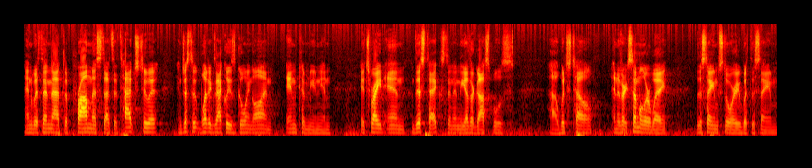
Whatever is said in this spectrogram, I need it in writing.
And within that, the promise that's attached to it, and just what exactly is going on in communion. It's right in this text and in the other Gospels, uh, which tell, in a very similar way, the same story with the same,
